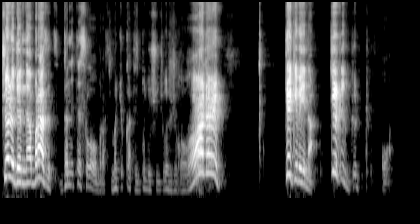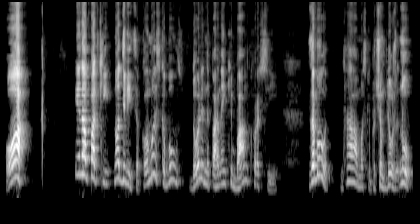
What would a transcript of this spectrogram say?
Що людина не образиться? Да не те слово образ. Матюкатись буде ще Годи! Тільки війна! Тільки... О! О! І навпаки. Ну дивіться, в Коломойську був доволі непоганенький банк в Росії. Забули? Да, в Москві. Причому дуже, ну,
